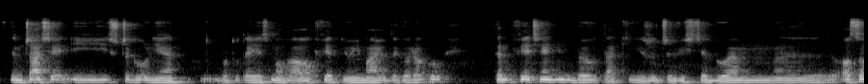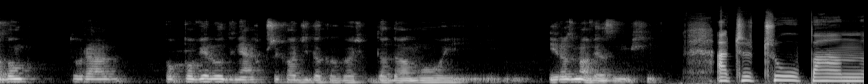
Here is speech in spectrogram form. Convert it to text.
w tym czasie i szczególnie, bo tutaj jest mowa o kwietniu i maju tego roku, ten kwiecień był taki, rzeczywiście byłem e, osobą, która po, po wielu dniach przychodzi do kogoś do domu i, i rozmawia z nimi. A czy czuł pan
